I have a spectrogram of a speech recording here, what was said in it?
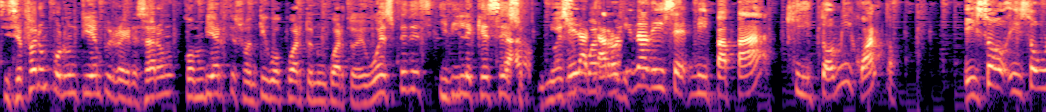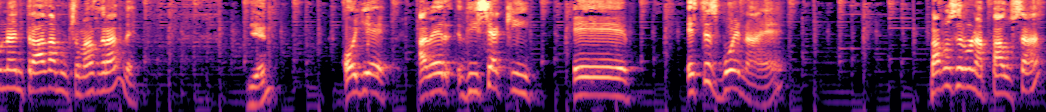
Si se fueron por un tiempo y regresaron, convierte su antiguo cuarto en un cuarto de huéspedes y dile qué es eso. No es Mira, cuarto de- Carolina dice, mi papá quitó mi cuarto. Hizo, hizo una entrada mucho más grande. Bien. Oye, a ver, dice aquí, eh, esta es buena, ¿eh? Vamos a hacer una pausa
